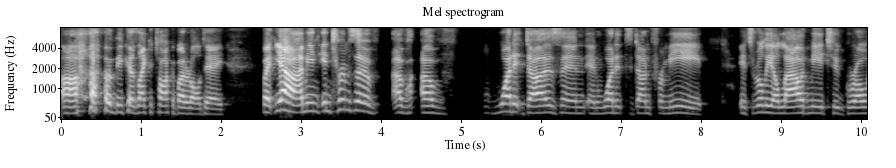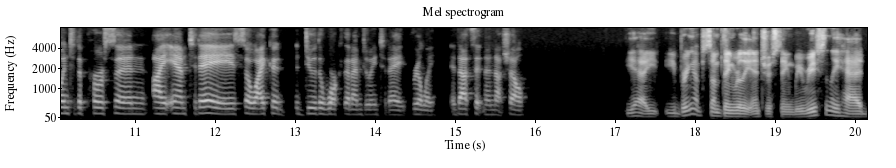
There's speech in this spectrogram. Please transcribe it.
uh, because I could talk about it all day. But yeah, I mean, in terms of of, of what it does and and what it's done for me, it's really allowed me to grow into the person I am today, so I could do the work that I'm doing today. Really, that's it in a nutshell. Yeah, you, you bring up something really interesting. We recently had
